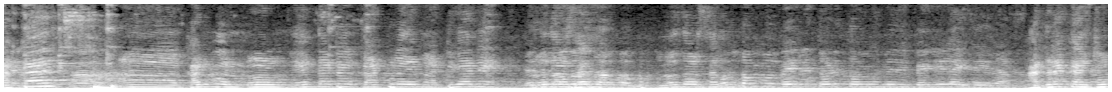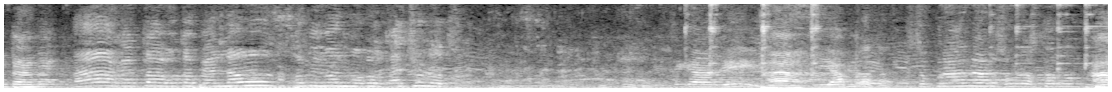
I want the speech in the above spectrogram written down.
అక్క ఆ, కడుపు ఏంటంటే కడుపులో ఏమి అట్టుగానే అందరం కలిసి ఉంటామే పెళ్ళము తొమ్మిది మంది మొబైల్ కలిసి ఉండొచ్చు. శుక్రవారం నాడు చూడొస్తారు ఆ,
